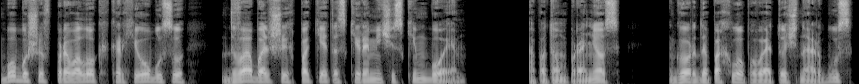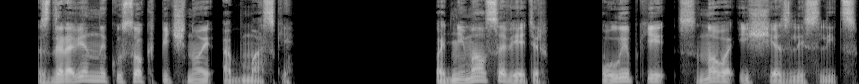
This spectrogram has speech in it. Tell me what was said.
Бобышев проволок к археобусу два больших пакета с керамическим боем, а потом пронес, гордо похлопывая точно арбуз, здоровенный кусок печной обмазки. Поднимался ветер, Улыбки снова исчезли с лиц.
